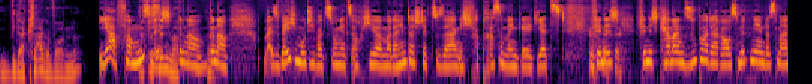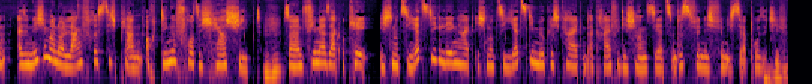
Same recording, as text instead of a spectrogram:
wieder klar geworden, ne? Ja, vermutlich, genau, ja. genau. Also welche Motivation jetzt auch hier immer dahinter steckt, zu sagen, ich verprasse mein Geld jetzt, finde ich, finde ich, kann man super daraus mitnehmen, dass man also nicht immer nur langfristig plant, auch Dinge vor sich herschiebt, mhm. sondern vielmehr sagt, okay, ich nutze jetzt die Gelegenheit, ich nutze jetzt die Möglichkeit und ergreife die Chance jetzt. Und das finde ich, finde ich sehr positiv.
